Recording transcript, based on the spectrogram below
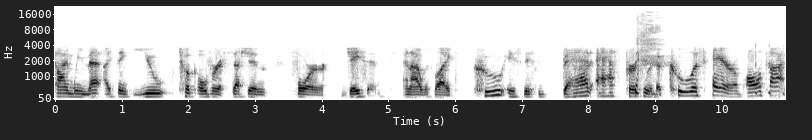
time we met i think you took over a session for jason and i was like who is this badass person with the coolest hair of all time?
